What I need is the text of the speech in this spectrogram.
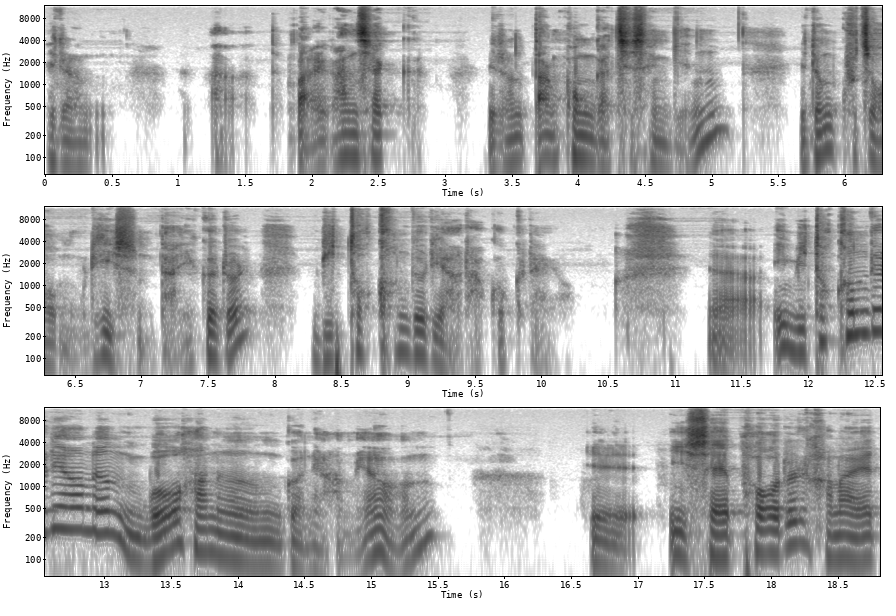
이런 아, 빨간색 이런 땅콩 같이 생긴 이런 구조물이 있습니다. 이거를 미토콘드리아라고 그래요. 이 미토콘드리아는 뭐 하는 거냐 하면, 이, 이 세포를 하나의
